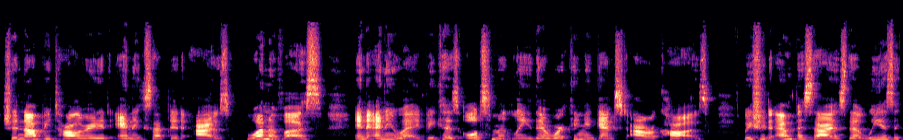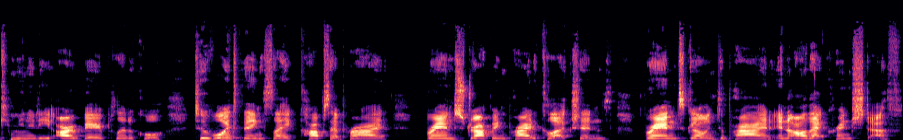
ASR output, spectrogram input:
should not be tolerated and accepted as one of us in any way because ultimately they're working against our cause. We should emphasize that we as a community are very political to avoid things like cops at Pride, brands dropping Pride collections, brands going to Pride, and all that cringe stuff.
